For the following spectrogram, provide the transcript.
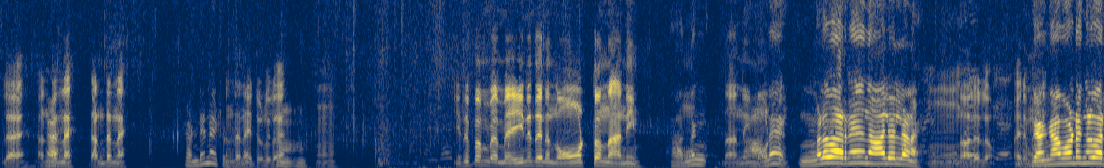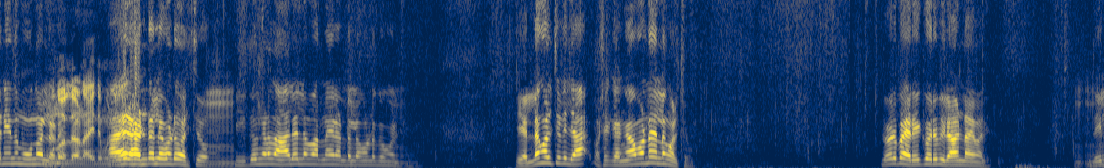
അല്ലേ രണ്ടെണ്ണേ? രണ്ടെണ്ണേ? രണ്ടെണ്ണായിട്ടുള്ളൂ അല്ലേ. ഇതിപ്പം മെയിൻ തന്നെ നോട്ടം നനയും. നിങ്ങൾ പറഞ്ഞത് നാല് കൊല്ലാണ്. ഉം, ഉം, നാലല്ലോ അതിന് ഗംഗാബോണ്ട് നിങ്ങൾ പറഞ്ഞത് മൂന്ന് കൊല്ലാണ്. മൂന്ന് കൊല്ലാണ് അതിന് മുന്നേ. രണ്ടൊല്ലം കൊണ്ട് വലിച്ചു. ഇത് നിങ്ങൾ നാലെല്ലാം പറഞ്ഞ രണ്ടല്ലോ കൊണ്ട് ഇതും വലിച്ചു. എല്ലാം കുളിച്ചിട്ടില്ല പക്ഷെ ഗംഗാമണ്ണ എല്ലാം കുളിച്ചു ഇതൊരു പെരയ്ക്ക് ഒരു വില ഉണ്ടായാൽ മതി. ഇതിൽ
